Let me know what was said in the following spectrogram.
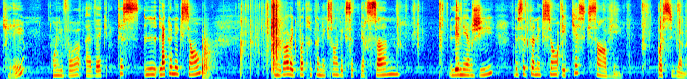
OK. On y va avec la connexion. On y va avec votre connexion avec cette personne, l'énergie de cette connexion et qu'est-ce qui s'en vient, possiblement.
